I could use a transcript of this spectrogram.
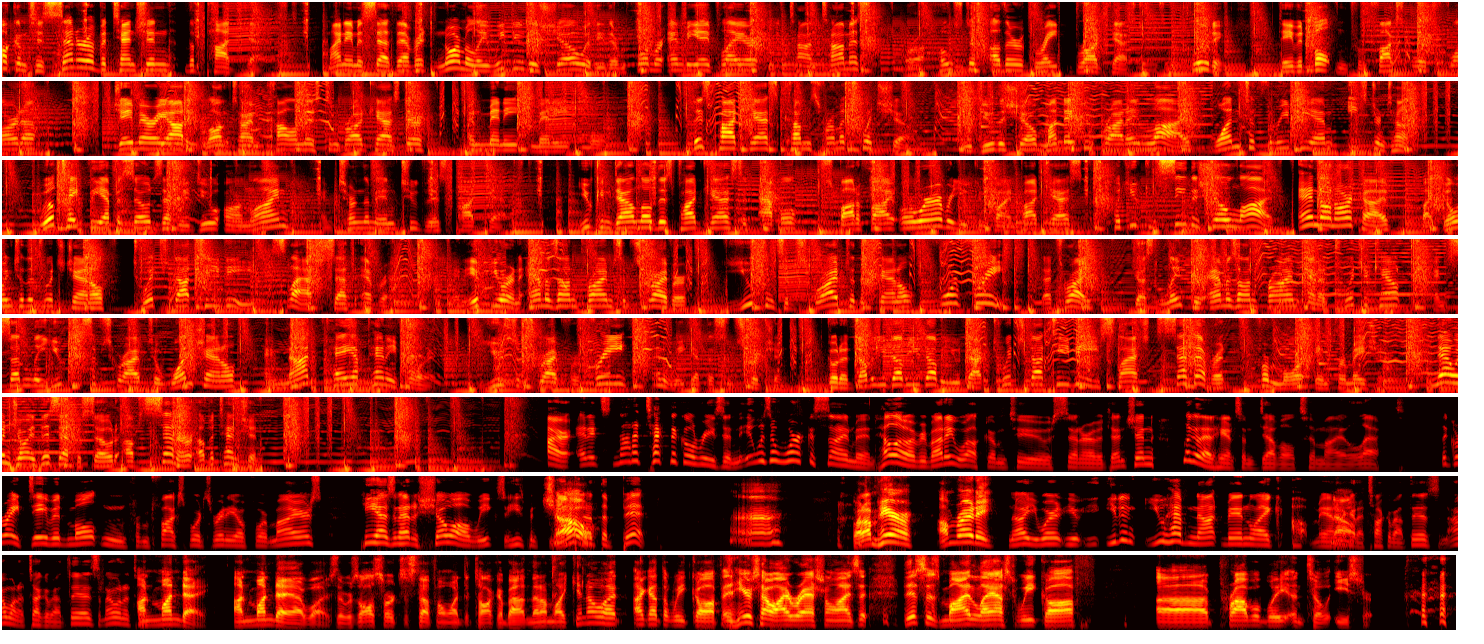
Welcome to Center of Attention, the podcast. My name is Seth Everett. Normally, we do this show with either former NBA player Etan Thomas or a host of other great broadcasters, including David Bolton from Fox Sports Florida, Jay Mariotti, longtime columnist and broadcaster, and many, many more. This podcast comes from a Twitch show. We do the show Monday through Friday live, 1 to 3 p.m. Eastern Time. We'll take the episodes that we do online and turn them into this podcast. You can download this podcast at Apple, Spotify, or wherever you can find podcasts, but you can see the show live and on archive by going to the Twitch channel twitch.tv slash Seth Everett. And if you're an Amazon Prime subscriber, you can subscribe to the channel for free. That's right. Just link your Amazon Prime and a Twitch account, and suddenly you can subscribe to one channel and not pay a penny for it. You subscribe for free, and we get the subscription. Go to www.twitch.tv slash Seth Everett for more information. Now enjoy this episode of Center of Attention. And it's not a technical reason. It was a work assignment. Hello, everybody. Welcome to Center of Attention. Look at that handsome devil to my left. The great David Moulton from Fox Sports Radio Fort Myers. He hasn't had a show all week, so he's been chomping No. at the bit. Eh, but I'm here. I'm ready. No, you were you you- didn't you have not been like, oh man, I gotta talk about this and I want to talk about this and I want to talk On Monday. On Monday, I was. There was all sorts of stuff I wanted to talk about. And then I'm like, you know what? I got the week off. And here's how I rationalize it this is my last week off, uh, probably until Easter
